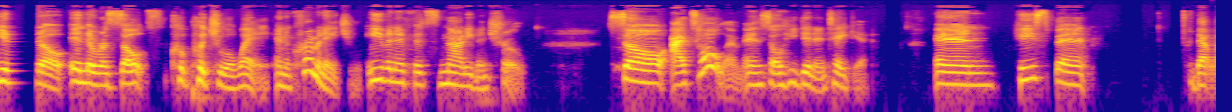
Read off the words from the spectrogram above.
you know in the results could put you away and incriminate you, even if it's not even true. So I told him, and so he didn't take it. And he spent that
